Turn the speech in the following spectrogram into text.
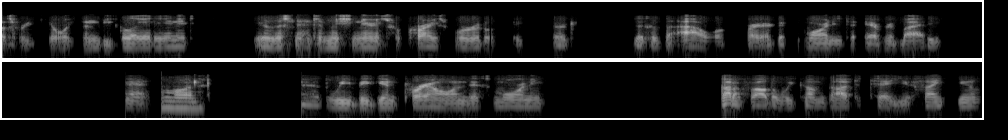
us rejoice and be glad in it. You're listening to Missionaries for Christ, Word of the Church. This is the hour of prayer. Good morning to everybody. And Good morning. as we begin prayer on this morning, God and Father, we come, God, to tell you thank you.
